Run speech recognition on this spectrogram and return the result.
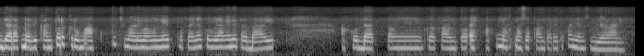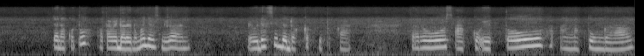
jarak dari kantor ke rumah aku tuh cuma lima menit makanya aku bilang ini terbaik. Aku datang ke kantor eh aku mas masuk kantor itu kan jam 9 dan aku tuh otw dari rumah jam 9 ya udah sih udah deket gitu kan. Terus aku itu anak tunggal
